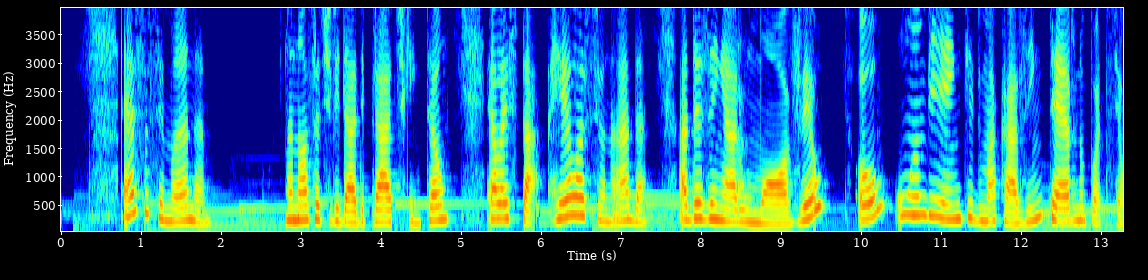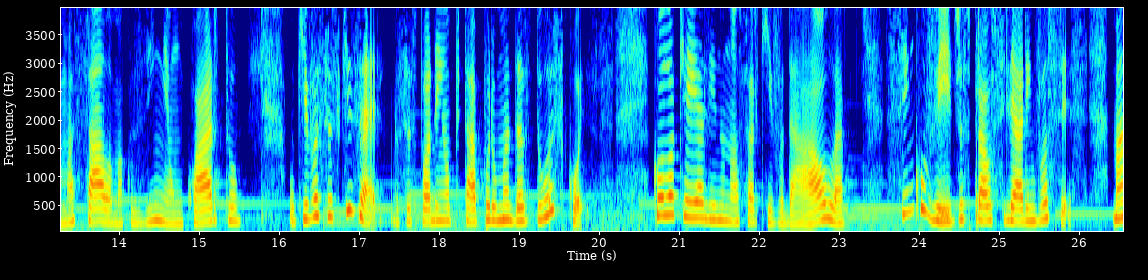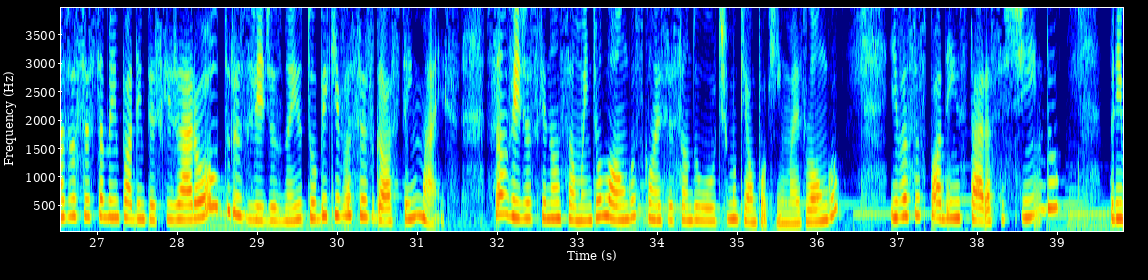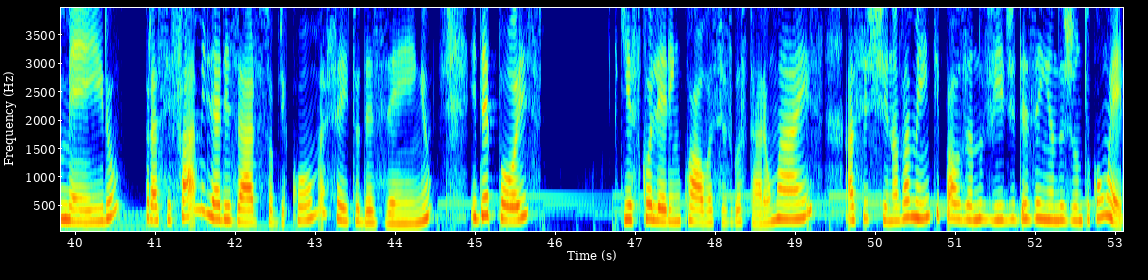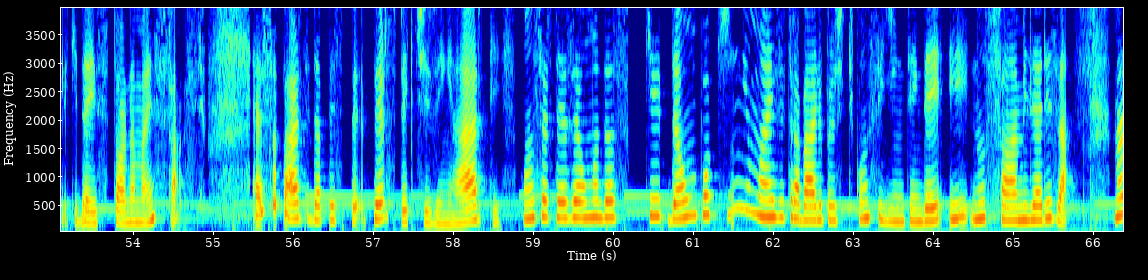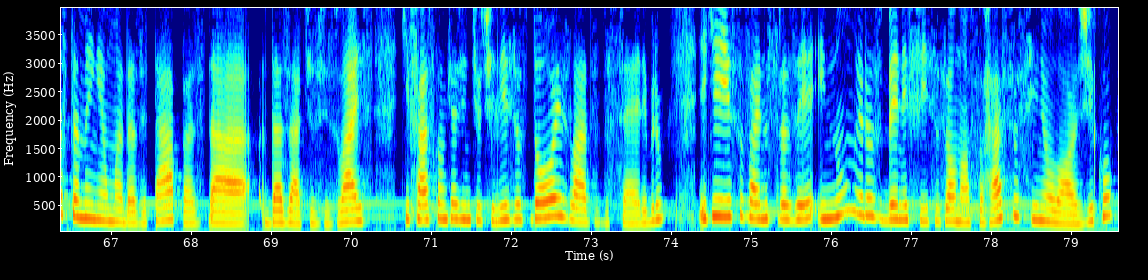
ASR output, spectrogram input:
Essa semana, a nossa atividade prática, então, ela está relacionada a desenhar um móvel ou um ambiente de uma casa interno, pode ser uma sala, uma cozinha, um quarto, o que vocês quiserem. Vocês podem optar por uma das duas coisas. Coloquei ali no nosso arquivo da aula cinco vídeos para auxiliarem vocês, mas vocês também podem pesquisar outros vídeos no YouTube que vocês gostem mais. São vídeos que não são muito longos, com exceção do último, que é um pouquinho mais longo, e vocês podem estar assistindo primeiro para se familiarizar sobre como é feito o desenho e depois que escolherem qual vocês gostaram mais, assistir novamente, pausando o vídeo e desenhando junto com ele, que daí se torna mais fácil. Essa parte da perspectiva em arte, com certeza é uma das que dão um pouquinho mais de trabalho para a gente conseguir entender e nos familiarizar. Mas também é uma das etapas da, das artes visuais que faz com que a gente utilize os dois lados do cérebro e que isso vai nos trazer inúmeros benefícios ao nosso raciocínio lógico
